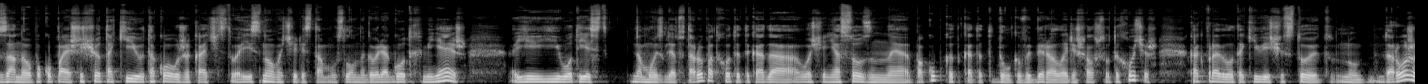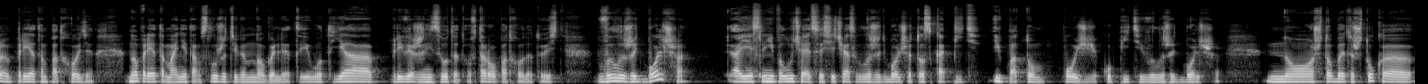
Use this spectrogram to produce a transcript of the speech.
заново покупаешь еще такие, такого же качества, и снова через, там, условно говоря, год их меняешь. И, и вот есть на мой взгляд, второй подход – это когда очень осознанная покупка, когда ты долго выбирал и решал, что ты хочешь. Как правило, такие вещи стоят ну, дороже при этом подходе, но при этом они там служат тебе много лет. И вот я приверженец вот этого второго подхода, то есть выложить больше – а если не получается сейчас выложить больше, то скопить и потом позже купить и выложить больше. Но чтобы эта штука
